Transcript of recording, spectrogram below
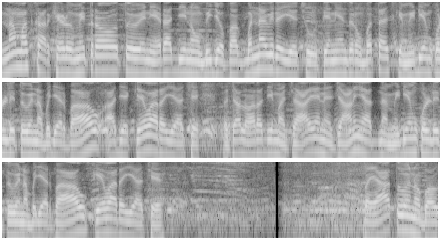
નમસ્કાર ખેડૂત મિત્રો તો એની હરાજીનો હું બીજો ભાગ બનાવી રહ્યો છું. તેની અંદર હું બતાવીશ કે મીડિયમ ક્વોલિટી તો એના બજાર ભાવ આજે કેવા રહ્યા છે. તો ચાલો હરાજીમાં જાય અને જાણીએ આજના મીડિયમ ક્વોલિટી તો એના બજાર ભાવ કેવા રહ્યા છે. ભાઈ, આ તો ભાવ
